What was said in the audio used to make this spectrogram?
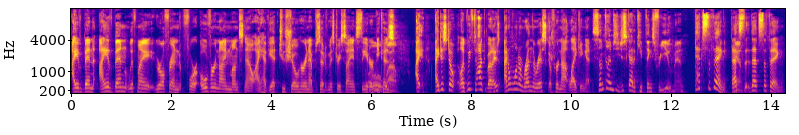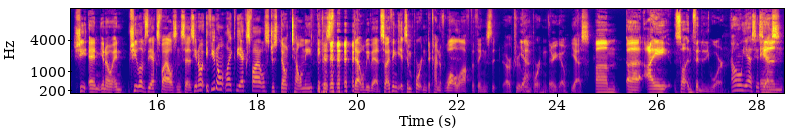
I have been I have been with my girlfriend for over nine months now. I have yet to show her an episode of Mystery Science Theater Oh, because wow. I I just don't like we've talked about. It, I, just, I don't want to run the risk of her not liking it. sometimes you just got to keep things for you man That's the thing. That's Yeah. the, that's the thing. She and you know and she loves the X Files and says you know if you don't like the X Files just don't tell me because that will be bad. So I think it's important to kind of wall off the things that are truly yeah important. there you go Yes. Um, uh, I saw Infinity War, Oh yes yes yes. and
